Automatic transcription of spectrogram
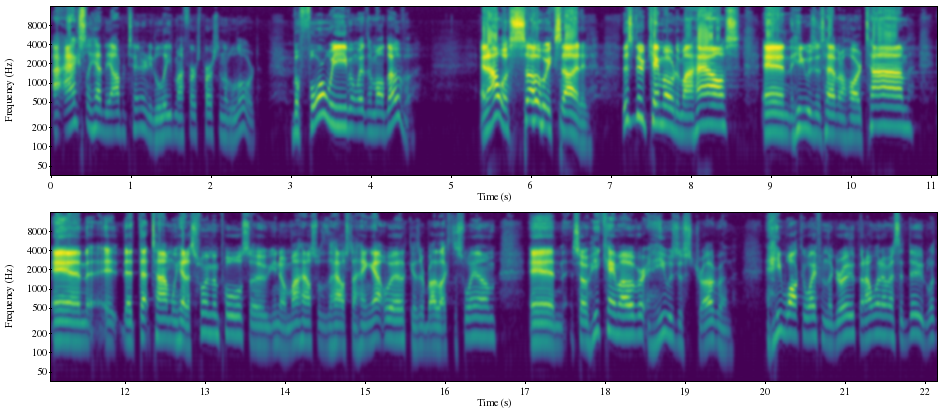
I actually had the opportunity to lead my first person to the Lord before we even went to Moldova. And I was so excited. This dude came over to my house and he was just having a hard time. And it, at that time, we had a swimming pool. So, you know, my house was the house to hang out with because everybody likes to swim. And so he came over and he was just struggling. And he walked away from the group. And I went over and I said, dude, what,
